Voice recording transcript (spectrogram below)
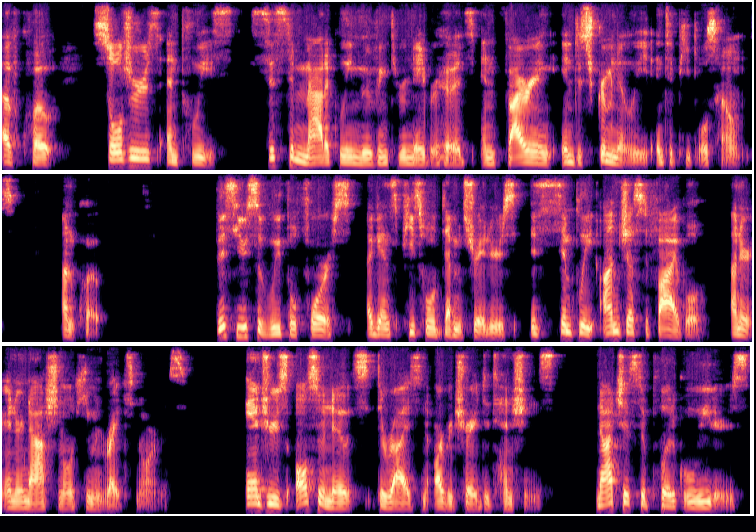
of, quote, soldiers and police systematically moving through neighborhoods and firing indiscriminately into people's homes, unquote. This use of lethal force against peaceful demonstrators is simply unjustifiable under international human rights norms. Andrews also notes the rise in arbitrary detentions, not just of political leaders,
